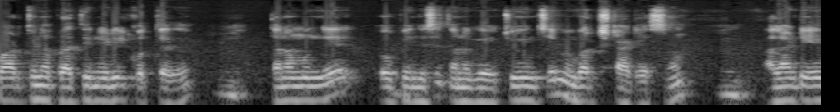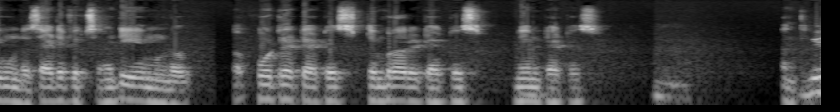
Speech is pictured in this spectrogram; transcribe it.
వాడుతున్న ప్రతి నీడిల్ కొత్తది. తన ముందే ఓపెన్ చేసి తనకు చూపించి మేము వర్క్ స్టార్ట్ చేస్తాం. అలాంటి ఏమి ఉండవు. సైడ్ ఎఫెక్ట్స్ అనేవి ఏమి ఉండవు. Portrait tattoos temporary tattoos name tattoos అంతే.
